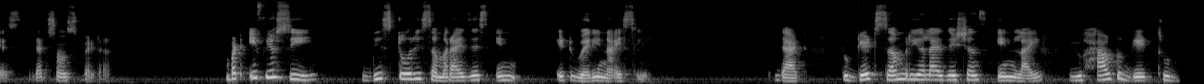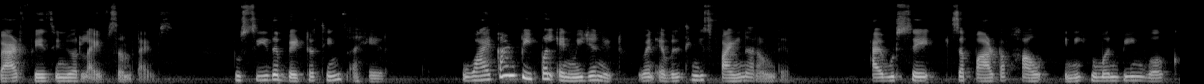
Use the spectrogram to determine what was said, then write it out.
yes that sounds better but if you see, this story summarizes in it very nicely that to get some realizations in life, you have to get through bad phase in your life sometimes to see the better things ahead. Why can't people envision it when everything is fine around them? I would say it's a part of how any human being work.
